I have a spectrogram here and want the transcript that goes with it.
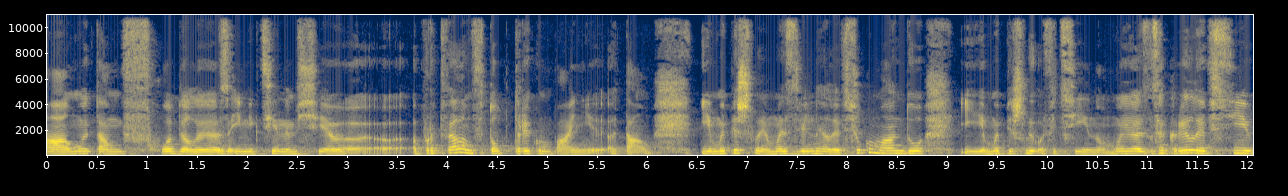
А ми там входили за ін'єкційним ще е, портфелем в топ-3 компанії е, там. І ми пішли. Ми звільнили всю команду, і ми пішли офіційно. Ми закрили всі.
